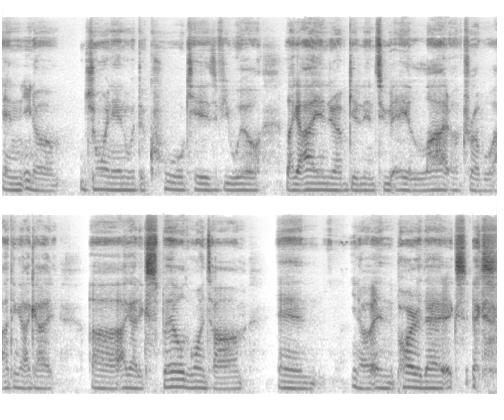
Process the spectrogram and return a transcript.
and you know join in with the cool kids if you will like I ended up getting into a lot of trouble I think I got uh, I got expelled one time and you know and part of that ex- ex-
